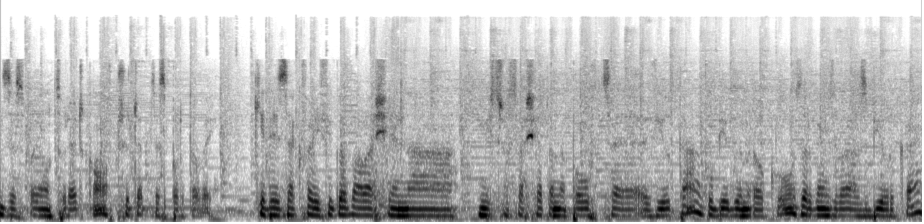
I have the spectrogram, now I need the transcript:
ze swoją córeczką w przyczepce sportowej. Kiedy zakwalifikowała się na Mistrzostwa Świata na połówce w Utah w ubiegłym roku, zorganizowała zbiórkę, e,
